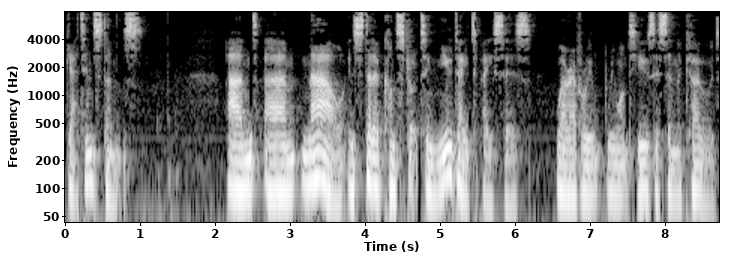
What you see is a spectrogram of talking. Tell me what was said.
get instance. And um, now, instead of constructing new databases wherever we, we want to use this in the code,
